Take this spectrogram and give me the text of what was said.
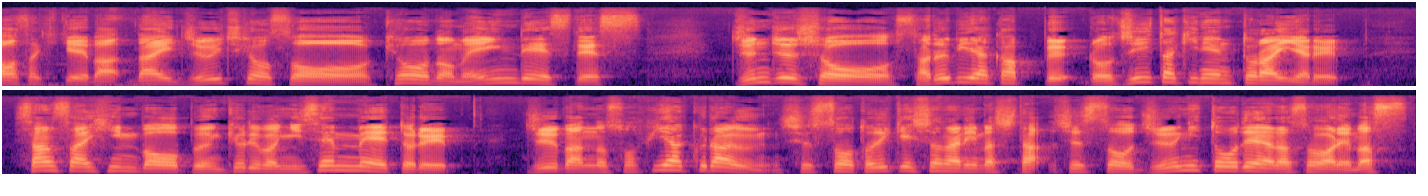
川崎競馬第11競争今日のメインレースです。準々賞サルビアカップロジータ記念トライアル。3歳牝馬オープン距離は 2000m 10番のソフィア・クラウン出走取り消しとなりました。出走12頭で争われます。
